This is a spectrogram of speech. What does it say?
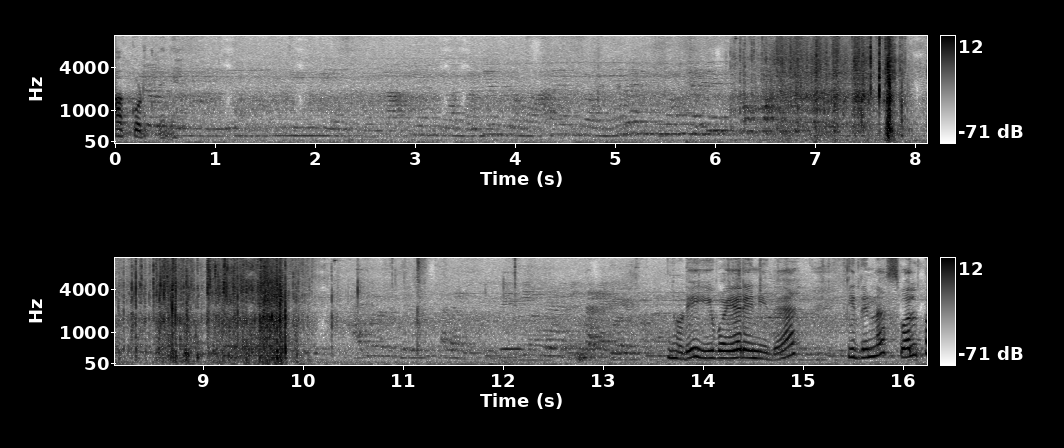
ಹಾಕ್ಕೊಡ್ತೀನಿ. ನೋಡಿ, ಈ ವಯರ್ ಏನಿದೆ, ಇದನ್ನು ಸ್ವಲ್ಪ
